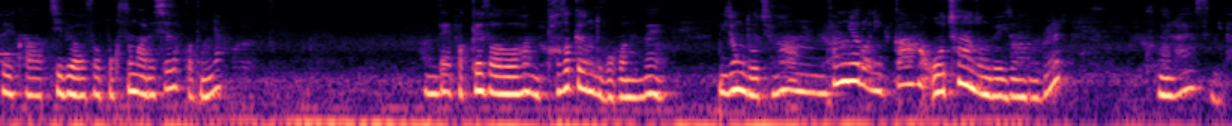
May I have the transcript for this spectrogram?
저희가 집에 와서 복숭아를 씻었거든요. 근데 밖에서 한 다섯 개 정도 먹었는데 이 정도 지금 한 3유로니까 한 5천 원 정도 이 정도를 구매를 하였습니다.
